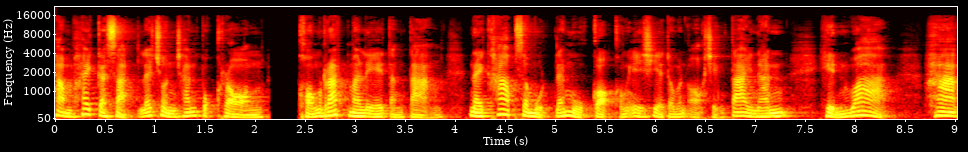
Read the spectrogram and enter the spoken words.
ทำให้กษัตริย์และชนชั้นปกครองของรัฐมาเลต่างๆ ในคาบสมุทรและหมู่เกาะของเอเชียตะวันออกเฉียงใต้นั้น เห็นว่าหาก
